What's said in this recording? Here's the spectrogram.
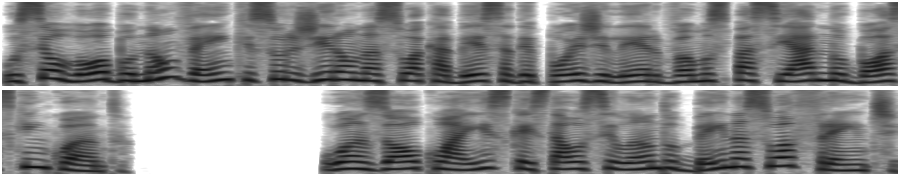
o seu lobo não vem que surgiram na sua cabeça depois de ler Vamos passear no bosque enquanto. O anzol com a isca está oscilando bem na sua frente,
